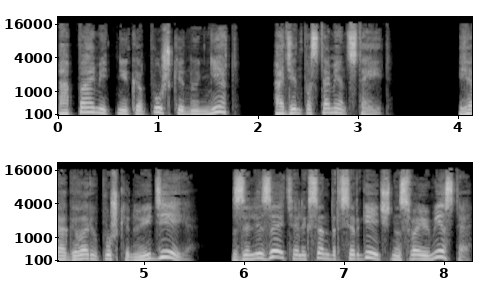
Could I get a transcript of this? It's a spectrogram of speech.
а памятника Пушкину нет, один постамент стоит. Я говорю Пушкину, идея. Залезайте, Александр Сергеевич, на свое место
